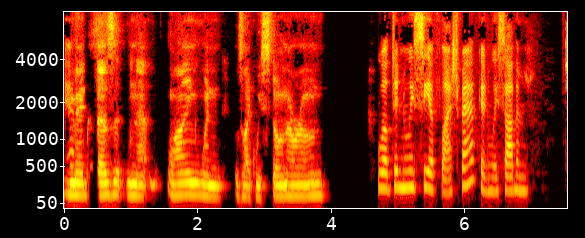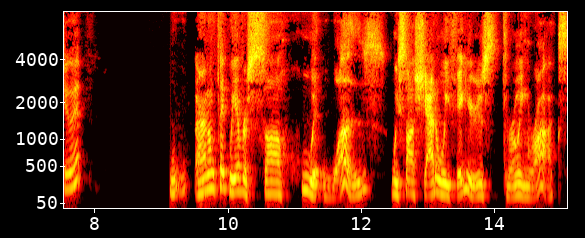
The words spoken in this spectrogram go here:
Yeah. Meg says it in that line when it's like we stone our own. Well, didn't we see a flashback and we saw them do it? I don't think we ever saw who it was. We saw shadowy figures throwing rocks,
